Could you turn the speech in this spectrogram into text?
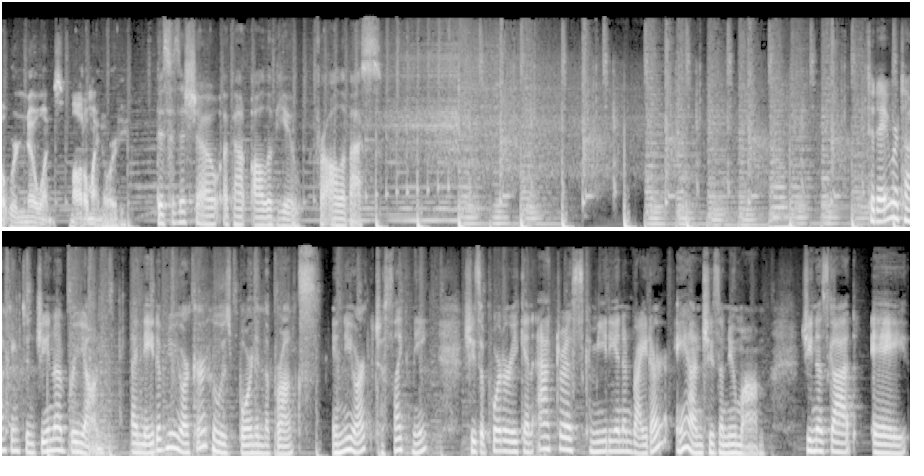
but we're no one's model minority. This is a show about all of you for all of us. Today, we're talking to Gina Brillon, a native New Yorker who was born in the Bronx in New York, just like me. She's a Puerto Rican actress, comedian, and writer, and she's a new mom. Gina's got a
